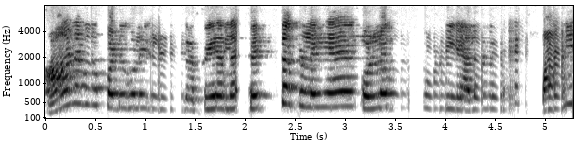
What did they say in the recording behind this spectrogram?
ஆணவ படுகொலைகள் என்ற பேர்ல பெத்த பிள்ளைய கொல்லக்கூடிய அளவுக்கு மணி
